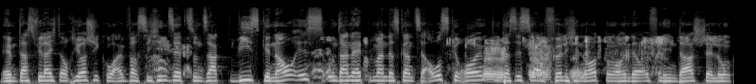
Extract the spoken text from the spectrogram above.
ähm, dass vielleicht auch Yoshiko einfach sich hinsetzt und sagt, wie es genau ist und dann hätte man das Ganze ausgeräumt und das ist ja auch völlig in Ordnung, auch in der öffentlichen Darstellung,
